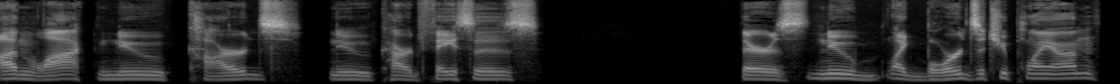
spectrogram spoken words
unlock new cards, new card faces. There's new like boards that you play on,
